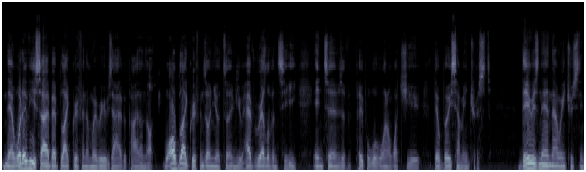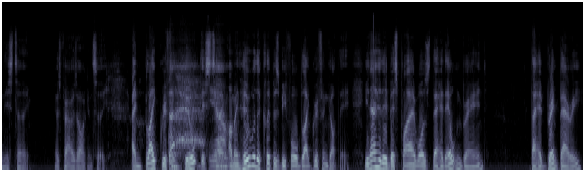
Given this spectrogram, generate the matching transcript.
Now, whatever you say about Blake Griffin and whether he was overpaid or not, while Blake Griffin's on your team, you have relevancy in terms of people will want to watch you. There'll be some interest. There is now no interest in this team, as far as I can see. And Blake Griffin That- built this yeah. team. I mean, who were the Clippers before Blake Griffin got there? You know who their best player was? They had Elton Brand. They had Brent Barry.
